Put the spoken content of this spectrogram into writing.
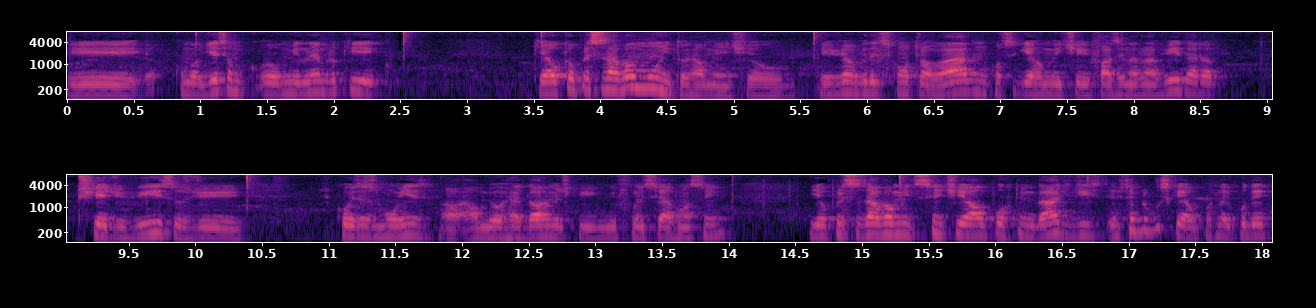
E como eu disse, eu, eu me lembro que que é o que eu precisava muito realmente. Eu vivia uma vida descontrolada, não conseguia realmente fazer nada na vida, era cheia de vícios, de coisas ruins ao meu redor realmente que me influenciavam assim. E eu precisava realmente sentir a oportunidade de. Eu sempre busquei a oportunidade de poder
